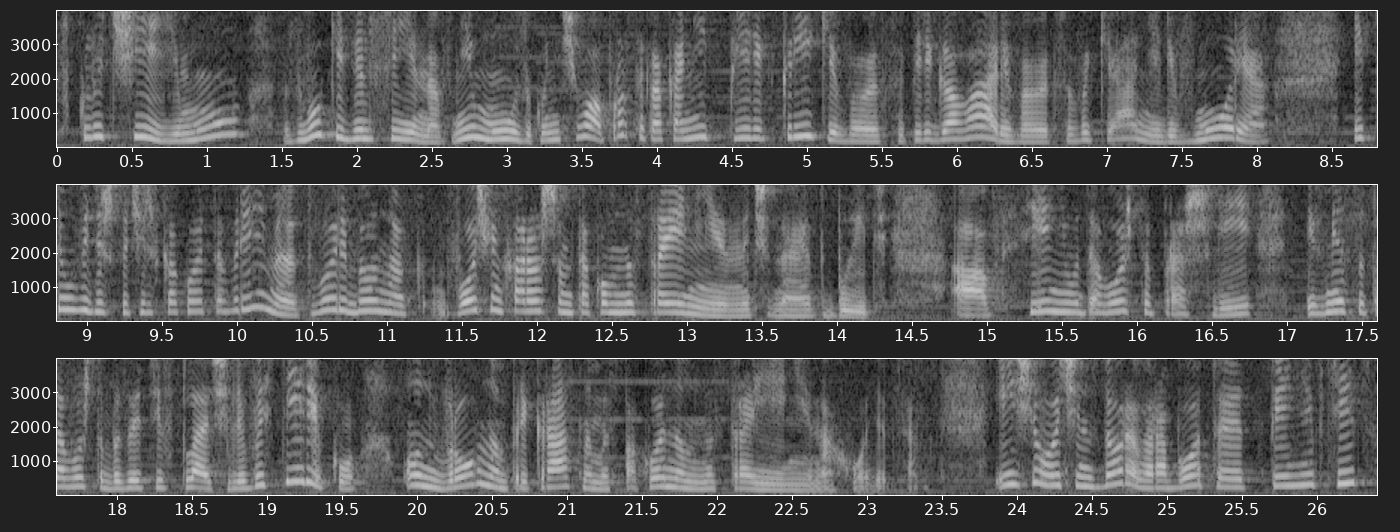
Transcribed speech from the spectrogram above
включи ему звуки дельфинов, не музыку, ничего, а просто как они перекрикиваются, переговариваются в океане или в море. И ты увидишь, что через какое-то время твой ребенок в очень хорошем таком настроении начинает быть. А все неудовольствия прошли, и вместо того, чтобы зайти в плач или в истерику, он в ровном, прекрасном и спокойном настроении находится. И еще очень здорово работает пение птиц,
